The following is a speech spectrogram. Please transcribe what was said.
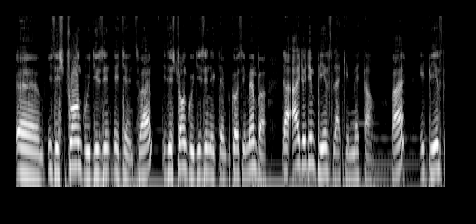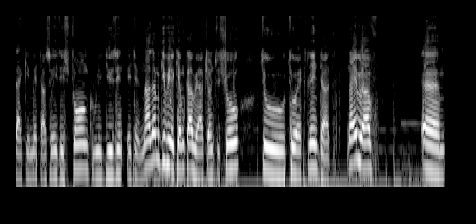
um, is a strong reducing agent, right? It's a strong reducing agent because remember that hydrogen behaves like a metal, right? It behaves like a metal, so it's a strong reducing agent. Now, let me give you a chemical reaction to show to to explain that. Now, if you have um,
